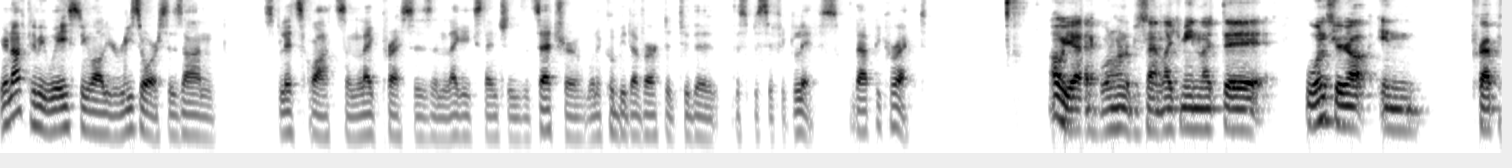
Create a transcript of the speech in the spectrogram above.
you're not going to be wasting all your resources on split squats and leg presses and leg extensions, etc., when it could be diverted to the the specific lifts. Would that be correct? Oh yeah, one hundred percent. Like I mean, like the once you're not in prep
